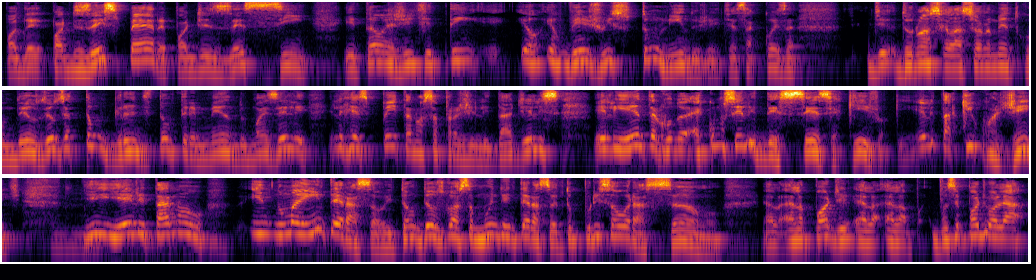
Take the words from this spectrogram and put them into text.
Pode, pode dizer espera, pode dizer sim. Então a gente tem. Eu, eu vejo isso tão lindo, gente, essa coisa de, do nosso relacionamento com Deus. Deus é tão grande, tão tremendo, mas ele, ele respeita a nossa fragilidade. Ele, ele entra quando. É como se ele descesse aqui, Joaquim. Ele está aqui com a gente. Uhum. E, e, ele está numa interação. Então Deus gosta muito da interação. Então por isso a oração, ela, ela pode. Ela, ela, você pode olhar,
